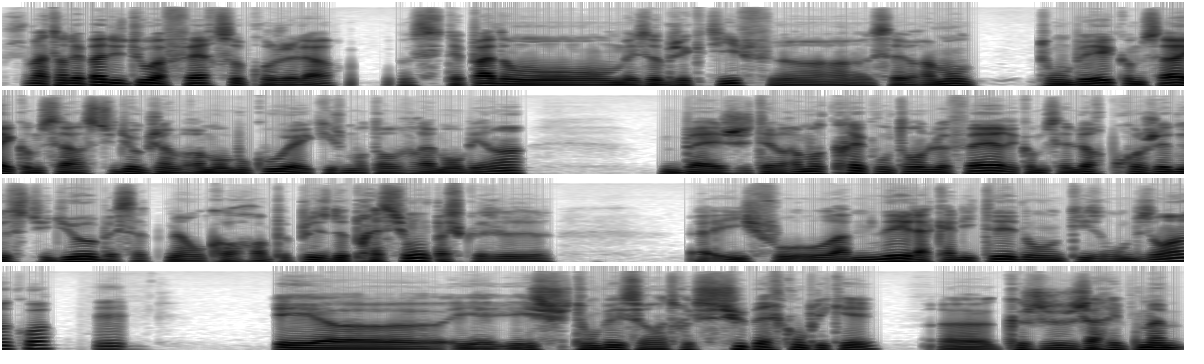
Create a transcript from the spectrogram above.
je m'attendais pas du tout à faire ce projet-là. C'était pas dans mes objectifs. c'est vraiment tombé comme ça, et comme c'est un studio que j'aime vraiment beaucoup et avec qui je m'entends vraiment bien, ben, j'étais vraiment très content de le faire. Et comme c'est leur projet de studio, ben, ça te met encore un peu plus de pression parce que euh, il faut amener la qualité dont ils ont besoin. quoi. Mm. Euh, et, et, je suis tombé sur un truc super compliqué euh, que j'arrive même.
